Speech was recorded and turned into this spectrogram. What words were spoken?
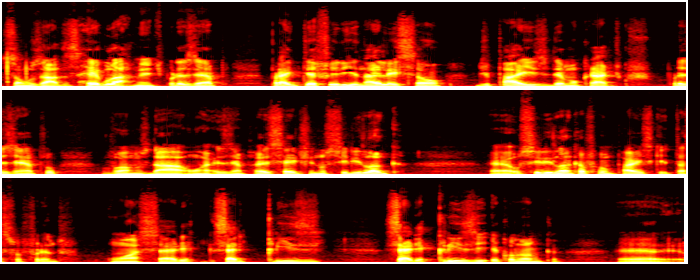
são usadas regularmente, por exemplo, para interferir na eleição de países democráticos. Por exemplo, vamos dar um exemplo recente no Sri Lanka. É, o Sri Lanka foi um país que está sofrendo uma séria, séria crise séria crise econômica é,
